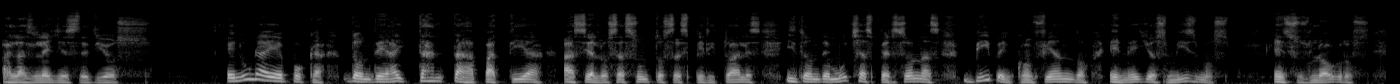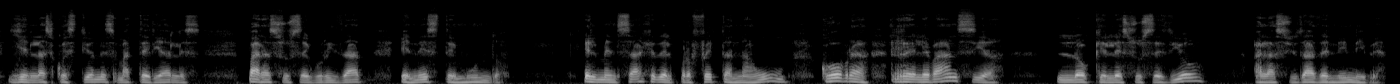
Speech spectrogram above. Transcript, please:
a las leyes de Dios. En una época donde hay tanta apatía hacia los asuntos espirituales y donde muchas personas viven confiando en ellos mismos, en sus logros y en las cuestiones materiales para su seguridad en este mundo. El mensaje del profeta Nahum cobra relevancia lo que le sucedió a la ciudad de Nínive,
